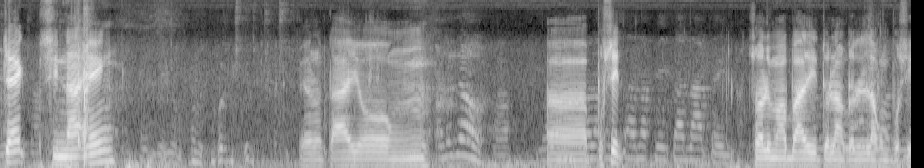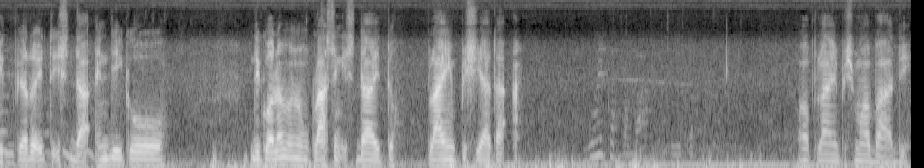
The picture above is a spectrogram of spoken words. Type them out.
Check, sinaing. Meron tayong ah, pusit. Sorry mga bali, ito lang kilala kong pusit. Pero ito isda, hindi ko hindi ko alam anong klaseng isda ito. Flying fish yata. Oh, flying fish mga.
